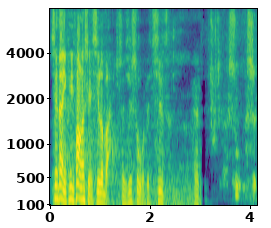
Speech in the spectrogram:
现在你可以放了沈西了吧？沈西是我的妻子，该怎么处置她是我的事。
